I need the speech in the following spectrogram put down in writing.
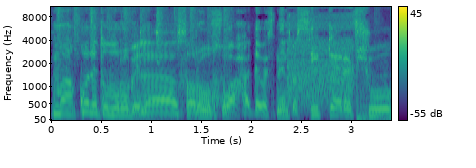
معقولة تضرب لها صاروخ واحد أو اثنين بس هي بتعرف شو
